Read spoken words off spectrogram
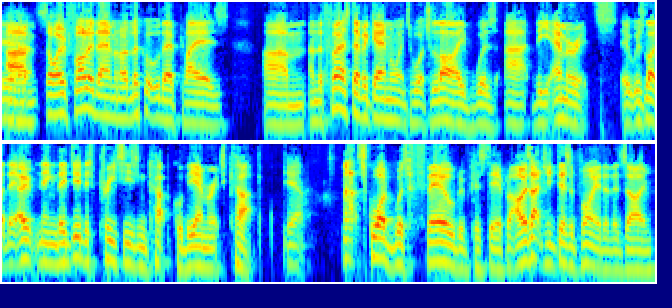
Yeah. Um, so I'd follow them and I'd look at all their players. Um, and the first ever game I went to watch live was at the Emirates. It was like the opening. They do this preseason cup called the Emirates Cup. Yeah. That squad was filled with Castilla. But I was actually disappointed at the time.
